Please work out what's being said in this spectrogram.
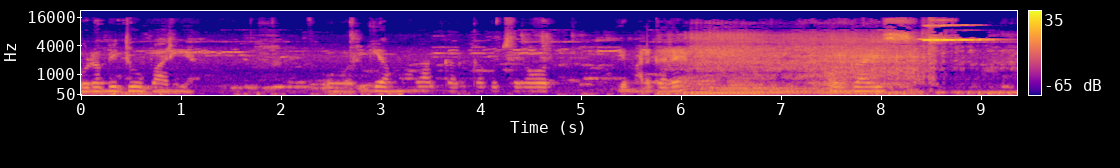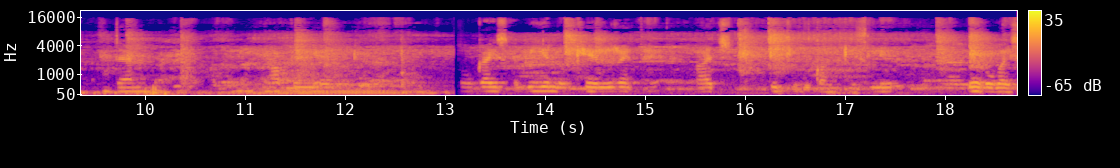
और अभी धूप आ रही है। और ये हमारा घर का कुछ है और, ये हमारा घर है। और गाइस देन यहाँ पे ये तो गाइस अभी ये लोग खेल रहे थे। आज दूसरी दुकान की इसलिए देखो गाइस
